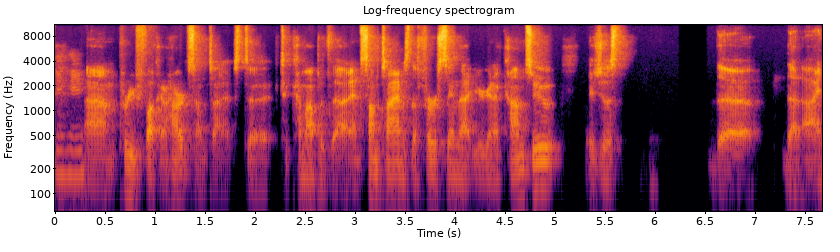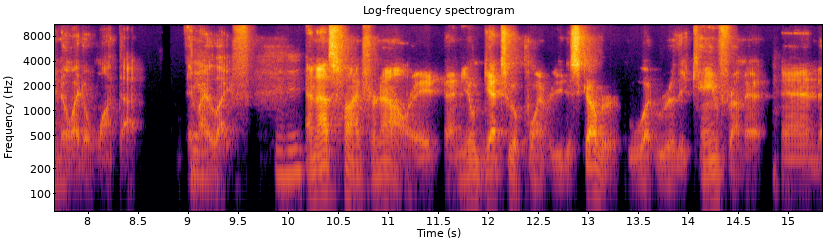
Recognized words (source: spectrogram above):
Mm-hmm. Um, pretty fucking hard sometimes to, to come up with that. And sometimes the first thing that you're going to come to is just the, that I know I don't want that in yeah. my life. Mm-hmm. And that's fine for now, right? And you'll get to a point where you discover what really came from it. And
